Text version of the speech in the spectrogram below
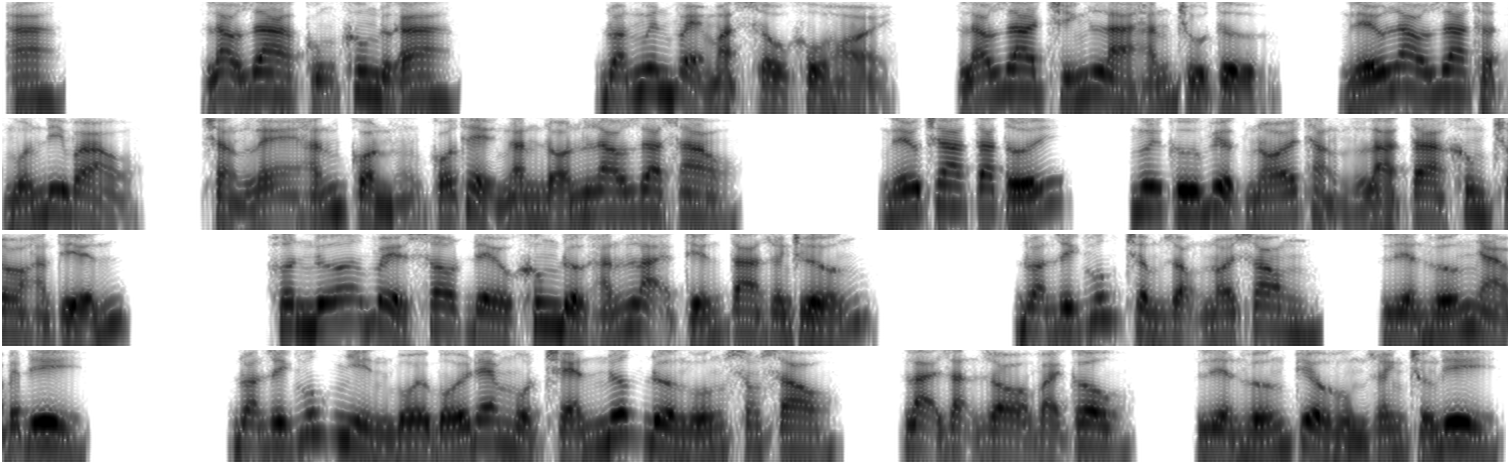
A. Lao ra cũng không được a. Đoạn nguyên vẻ mặt sầu khổ hỏi, Lão ra chính là hắn chủ tử, nếu Lao ra thật muốn đi vào, chẳng lẽ hắn còn có thể ngăn đón Lao ra sao? Nếu cha ta tới, ngươi cứ việc nói thẳng là ta không cho hắn tiến. Hơn nữa về sau đều không được hắn lại tiến ta doanh trướng. Đoạn dịch húc trầm giọng nói xong, liền hướng nhà bếp đi. Đoạn dịch húc nhìn bối bối đem một chén nước đường uống xong sau, lại dặn dò vài câu, liền hướng tiểu hùng doanh trướng đi.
